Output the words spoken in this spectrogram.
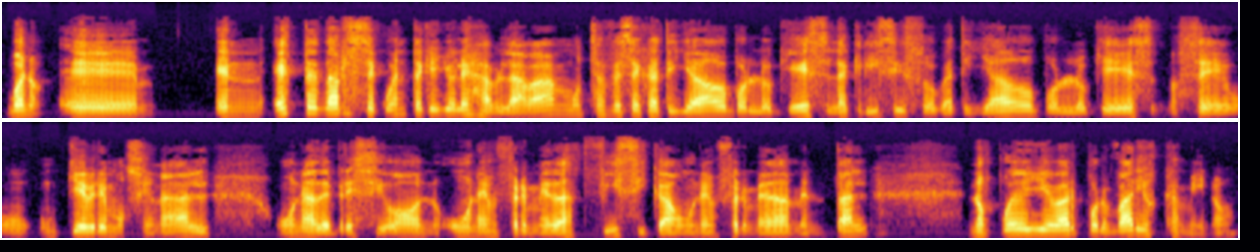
Bueno, eh, en este darse cuenta que yo les hablaba, muchas veces gatillado por lo que es la crisis o gatillado por lo que es, no sé, un, quiebre emocional, una depresión, una enfermedad física, una enfermedad mental, nos puede llevar por varios caminos.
